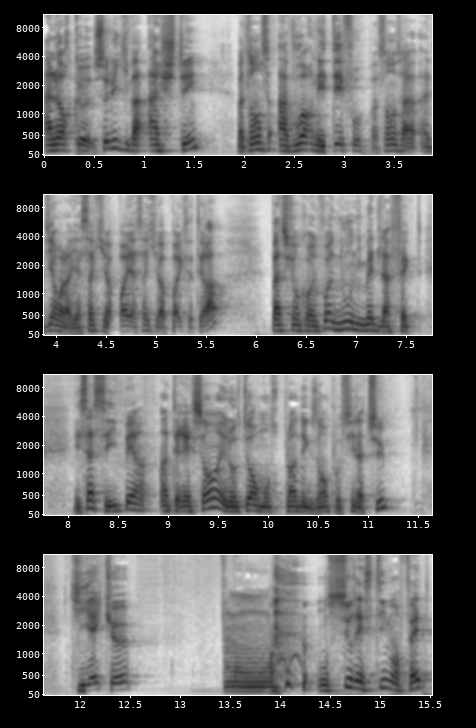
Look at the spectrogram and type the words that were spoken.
alors que celui qui va acheter va tendance à voir les défauts, va tendance à, dire voilà, il y a ça qui va pas, il y a ça qui va pas, etc. Parce qu'encore une fois, nous, on y met de l'affect. Et ça, c'est hyper intéressant. Et l'auteur montre plein d'exemples aussi là-dessus, qui est que on, on surestime en fait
